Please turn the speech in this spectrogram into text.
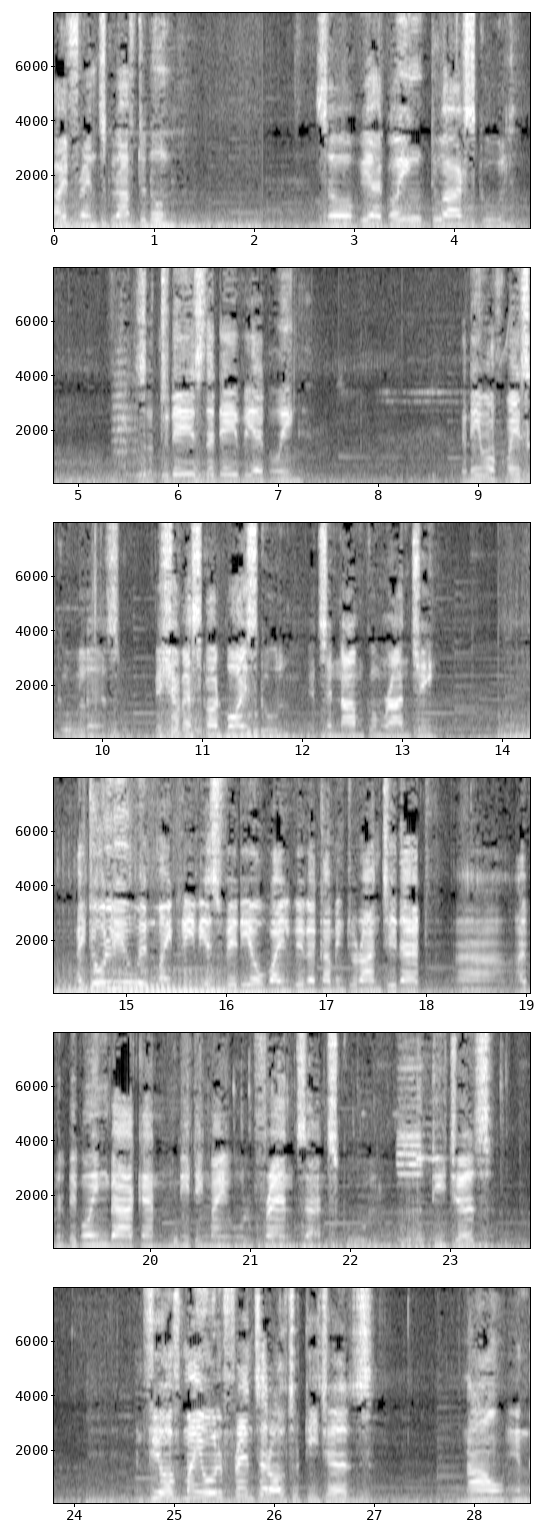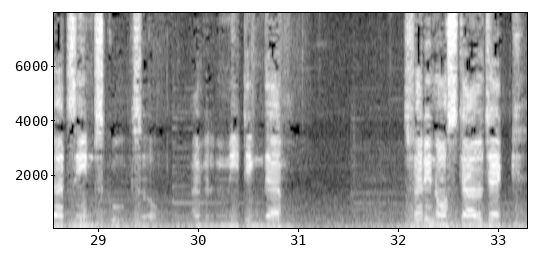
Hi friends, good afternoon. So we are going to our school. So today is the day we are going. The name of my school is Bishop Westcott Boys School. It's in Namkum, Ranchi. I told you in my previous video while we were coming to Ranchi that uh, I will be going back and meeting my old friends and school teachers. And few of my old friends are also teachers now in that same school, so I will be meeting them. It's very nostalgic.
